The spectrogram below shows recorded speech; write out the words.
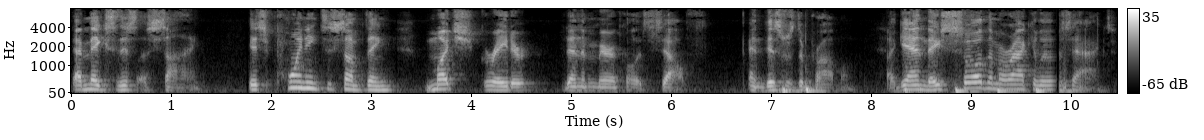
that makes this a sign. It's pointing to something much greater than the miracle itself. And this was the problem. Again, they saw the miraculous act,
